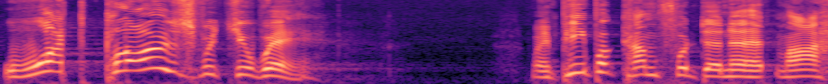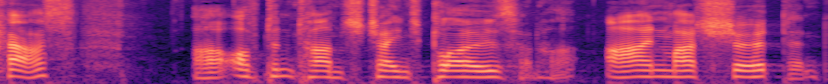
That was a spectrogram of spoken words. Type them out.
What clothes would you wear? When people come for dinner at my house, I oftentimes change clothes and I iron my shirt and,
